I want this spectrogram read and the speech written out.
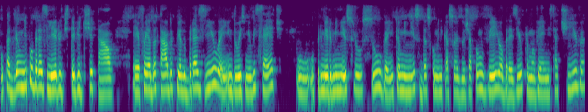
O padrão nipo brasileiro de TV digital é, foi adotado pelo Brasil em 2007. O, o primeiro-ministro Suga, então ministro das Comunicações do Japão, veio ao Brasil promover a iniciativa.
